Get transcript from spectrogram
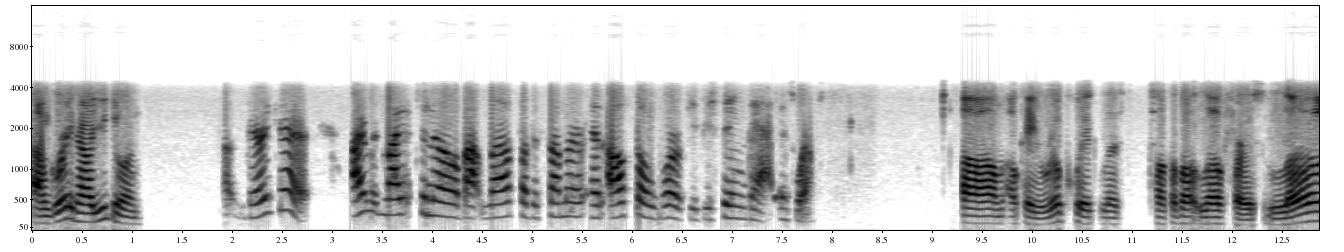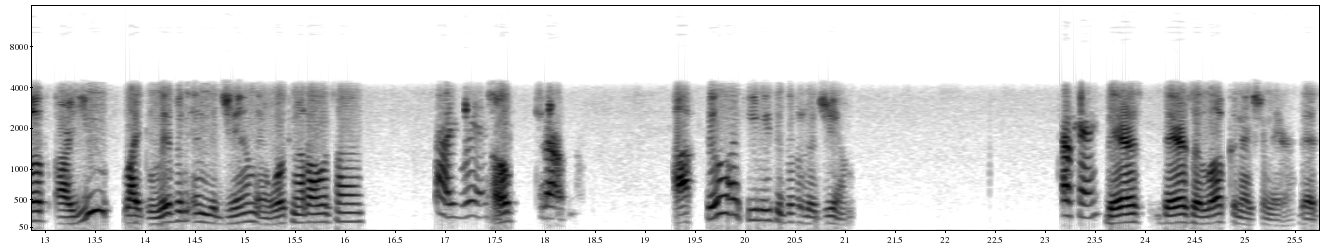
I'm great. How are you doing? Uh, very good. I would like to know about love for the summer and also work if you're seeing that as well. Um, okay, real quick, let's talk about love first. Love, are you like living in the gym and working out all the time? I wish. Oh, No. I feel like you need to go to the gym. Okay. There's there's a love connection there that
